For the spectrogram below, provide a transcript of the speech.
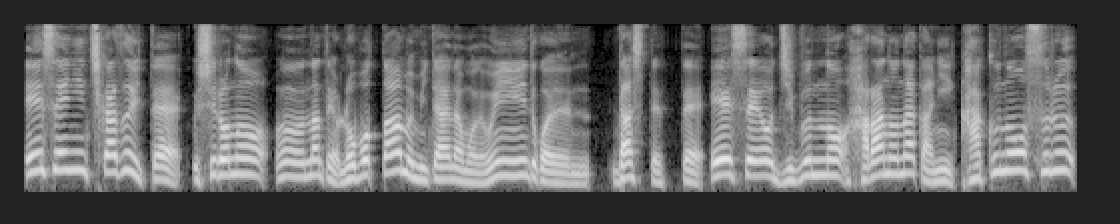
衛星に近づいて、後ろの、うん、なんていうロボットアームみたいなものをウィーンとかで出してって、衛星を自分の腹の中に格納する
